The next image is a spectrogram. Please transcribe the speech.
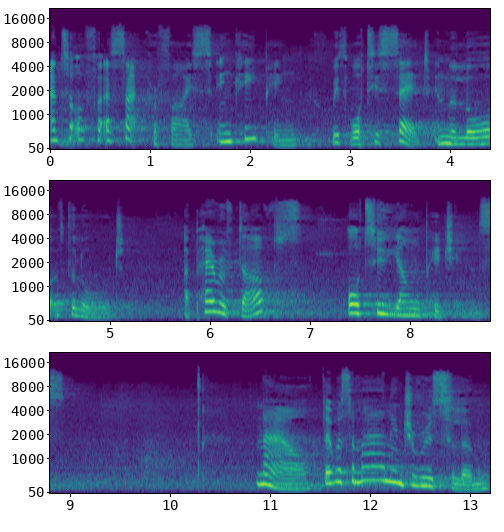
and to offer a sacrifice in keeping with what is said in the law of the Lord a pair of doves or two young pigeons. Now, there was a man in Jerusalem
